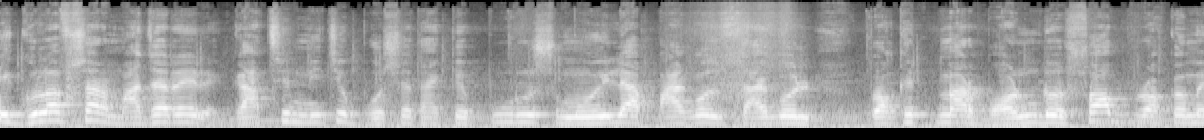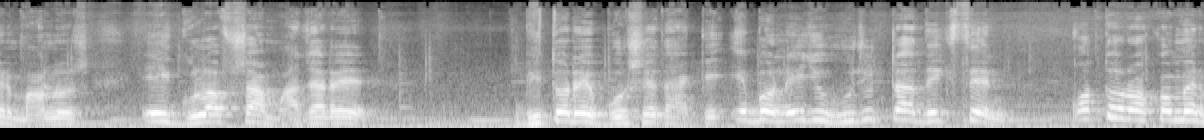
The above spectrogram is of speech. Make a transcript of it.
এই গোলাপশাহ মাজারের গাছের নিচে বসে থাকে। পুরুষ, মহিলা, পাগল, ছাগল, পকেটমার, ভণ্ড, সব রকমের মানুষ এই গোলাপশাহ মাজারের ভিতরে বসে থাকে এবং এই যে হুজুরটা দেখছেন, কত রকমের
